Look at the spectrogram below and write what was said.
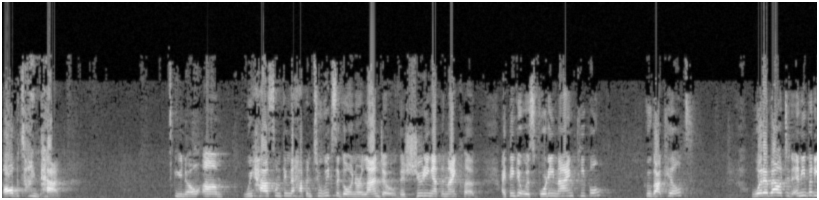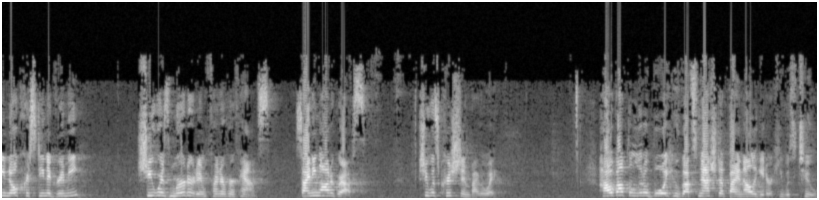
all the time bad. You know, um, we have something that happened two weeks ago in Orlando, the shooting at the nightclub. I think it was 49 people who got killed. What about, did anybody know Christina Grimmie? She was murdered in front of her fans, signing autographs. She was Christian, by the way. How about the little boy who got snatched up by an alligator? He was two.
